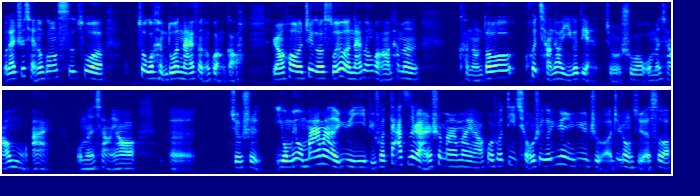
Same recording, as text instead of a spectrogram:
我在之前的公司做做过很多奶粉的广告，然后这个所有的奶粉广告，他们可能都会强调一个点，就是说我们想要母爱，我们想要呃。就是有没有妈妈的寓意，比如说大自然是妈妈呀，或者说地球是一个孕育者这种角色，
